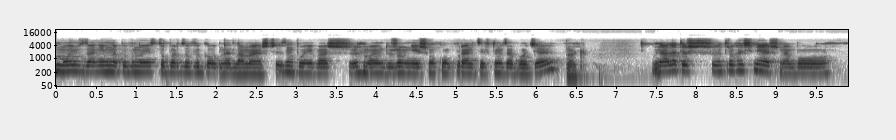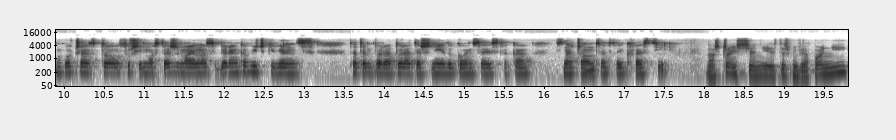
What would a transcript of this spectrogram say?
moim zdaniem na pewno jest to bardzo wygodne dla mężczyzn, ponieważ mają dużo mniejszą konkurencję w tym zawodzie. Tak. No ale też trochę śmieszne, bo, bo często sushi masterzy mają na sobie rękawiczki, więc ta temperatura też nie do końca jest taka znacząca w tej kwestii. Na szczęście nie jesteśmy w Japonii.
